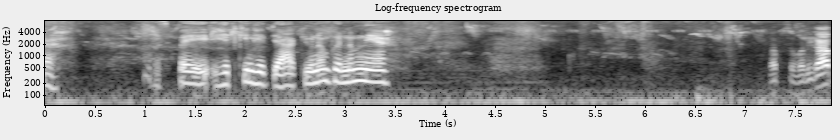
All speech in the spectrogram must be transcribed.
ค่ะก็สิไปเฮ็ดกินเฮ็ดอยากอยู่น้ำเพิ่นน้ำเนี่ยครับสวัสดีครับ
